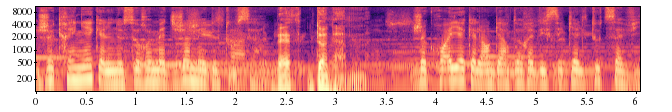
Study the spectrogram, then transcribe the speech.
Je craignais qu'elle ne se remette jamais de tout ça. Beth Dunham. Je croyais qu'elle en garderait des séquelles toute sa vie.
